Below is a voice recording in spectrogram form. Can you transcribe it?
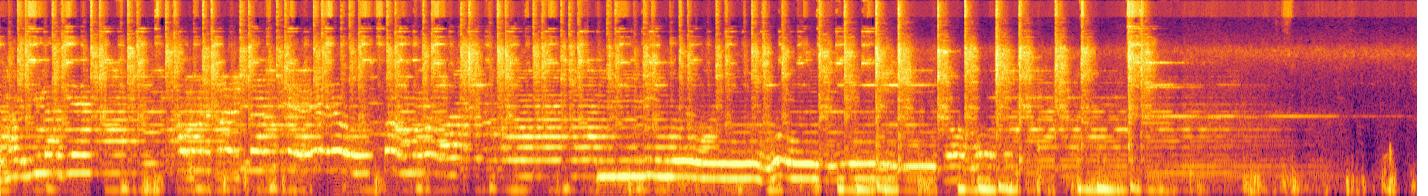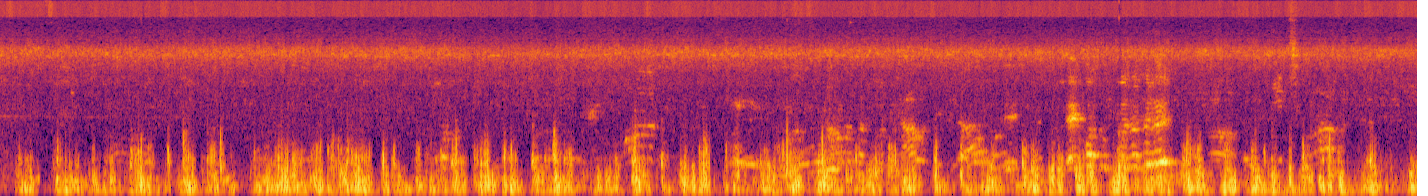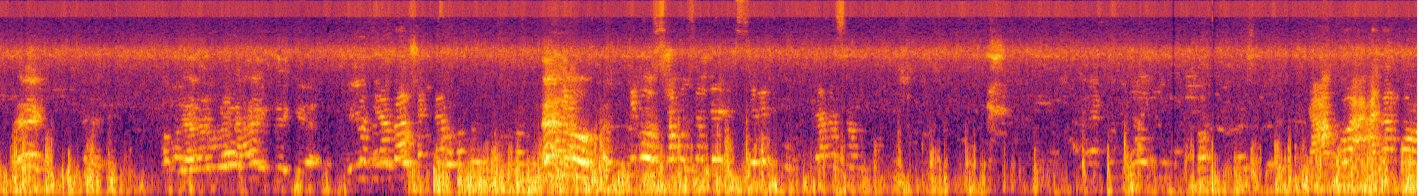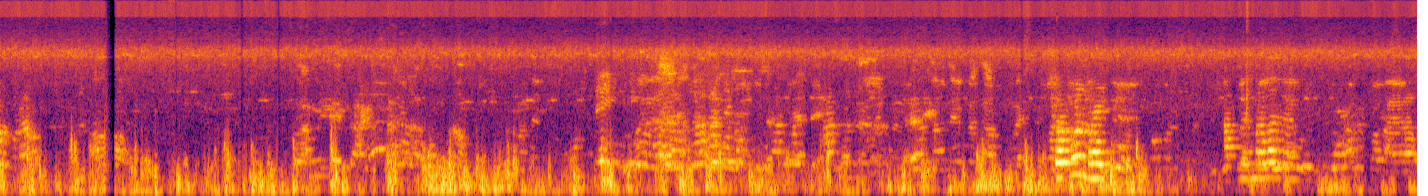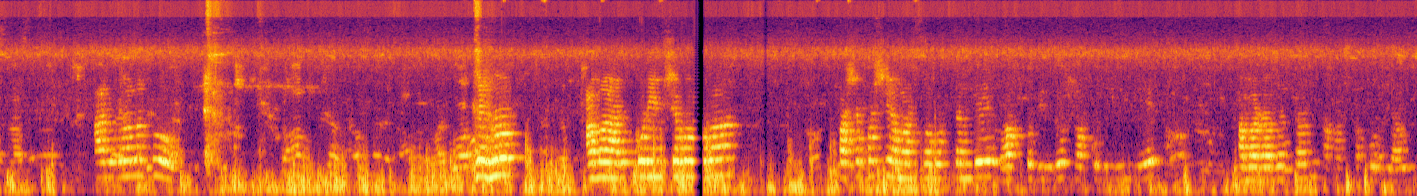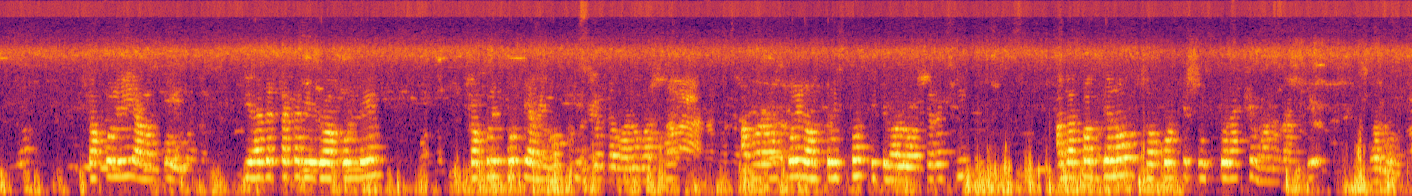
ভাই লাগে আমার ভাই লাগে তখন ভাই আপনার আর বলো তো, যাই হোক, আমার করিম সে বাবা পাশাপাশি আমার সবস্থানদের ভক্তবৃন্দ সকলে মিলে আমার রাজাস্থান, আমার সকল সকলেই আমাকে দুই হাজার টাকা দিয়ে দোয়া করলেন। সকলের প্রতি আমি ভক্তি শ্রদ্ধা, ভালোবাসা, আমার অন্তরের অন্তরস্থল থেকে ভালোবাসা রাখি। আল্লাপাক যেন সকলকে সুস্থ রাখে ভালো রাখে। ধন্যবাদ।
